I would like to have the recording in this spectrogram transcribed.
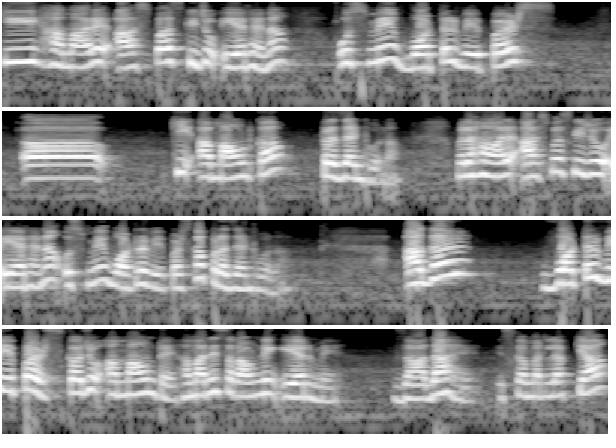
कि हमारे आसपास की जो एयर है ना, उसमें वाटर वेपर्स की अमाउंट का प्रेजेंट होना। मतलब हमारे आसपास की जो एयर है ना, उसमें वाटर वेपर्स का प्रेजेंट होना। अगर वाटर वेपर्स का जो अमाउंट है, हमारी सराउंडिंग एयर में, ज़्यादा है, इसका मतलब क्या?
